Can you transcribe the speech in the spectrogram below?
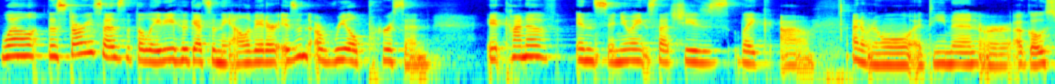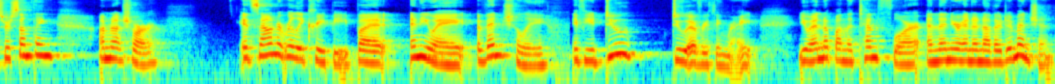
Well, the story says that the lady who gets in the elevator isn't a real person. It kind of insinuates that she's like, um, I don't know, a demon or a ghost or something. I'm not sure. It sounded really creepy, but anyway, eventually, if you do do everything right, you end up on the 10th floor and then you're in another dimension.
